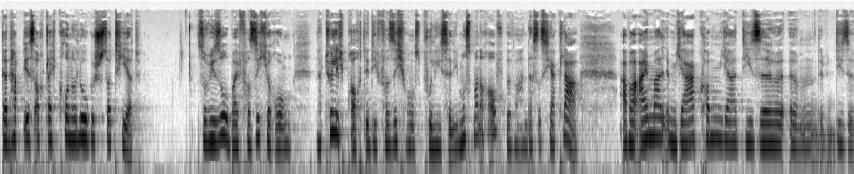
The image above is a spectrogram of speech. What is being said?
Dann habt ihr es auch gleich chronologisch sortiert. Sowieso bei Versicherungen. Natürlich braucht ihr die Versicherungspolice, die muss man auch aufbewahren, das ist ja klar. Aber einmal im Jahr kommen ja diese, ähm, diese,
